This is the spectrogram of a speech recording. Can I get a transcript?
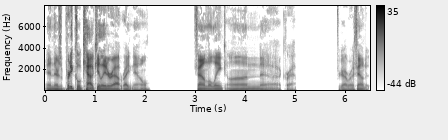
and there's a pretty cool calculator out right now. Found the link on uh, crap, forgot where I found it.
